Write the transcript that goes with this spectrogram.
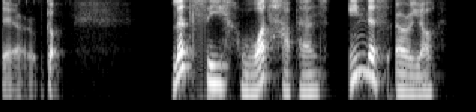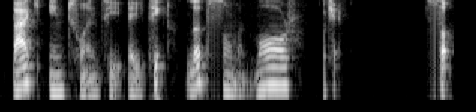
There we go. Let's see what happened in this area back in 2018. Let's summon more. Okay, so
